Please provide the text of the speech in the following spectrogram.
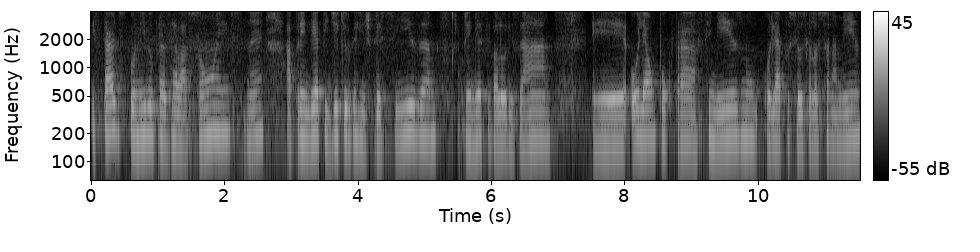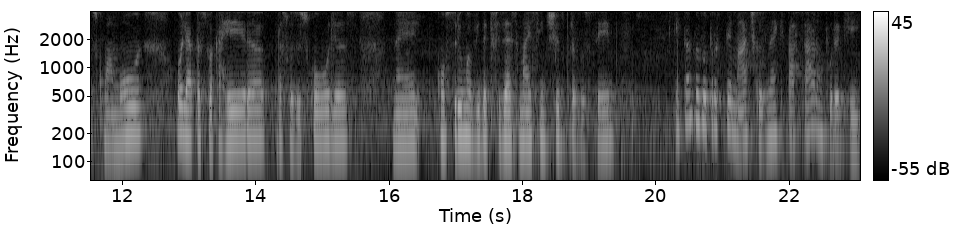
estar disponível para as relações, né? Aprender a pedir aquilo que a gente precisa, aprender a se valorizar, é, olhar um pouco para si mesmo, olhar para os seus relacionamentos com amor, olhar para a sua carreira, para suas escolhas, né? Construir uma vida que fizesse mais sentido para você e tantas outras temáticas, né, que passaram por aqui.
